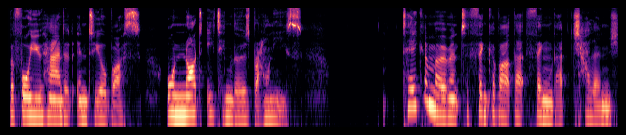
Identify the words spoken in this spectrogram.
before you hand it into your boss, or not eating those brownies. Take a moment to think about that thing, that challenge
